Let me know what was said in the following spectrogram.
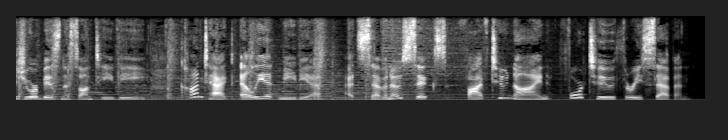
Advertise your business on TV, contact Elliott Media at 706 529 4237.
